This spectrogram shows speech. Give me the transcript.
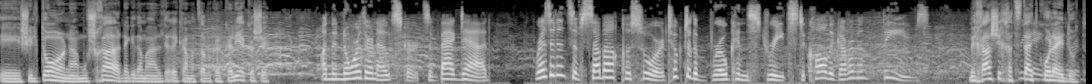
השלטון המושחת, נגד רקע המצב הכלכלי הקשה. On the northern outskirts of Baghdad, residents of Sabah Qusur took to the broken streets to call the government thieves. מחאה שחצתה את כל העדות.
